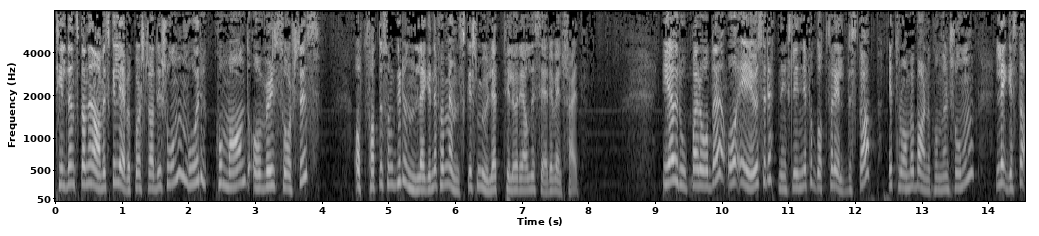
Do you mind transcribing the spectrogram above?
til den skandinaviske levekårstradisjonen hvor command over resources oppfattes som grunnleggende for menneskers mulighet til å realisere velferd. I Europarådet og EUs retningslinjer for godt foreldreskap, i tråd med Barnekonvensjonen, legges det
